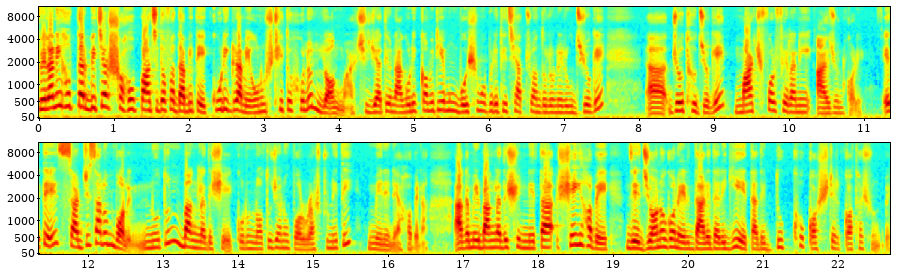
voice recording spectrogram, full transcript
ফেলানি হত্যার বিচার সহ পাঁচ দফা দাবিতে কুড়িগ্রামে অনুষ্ঠিত হল লং মার্চ। জাতীয় নাগরিক কমিটি এবং বৈষম্য বিরোধী ছাত্র আন্দোলনের উদ্যোগে যৌথ উদ্যোগে মার্চ ফর ফেলানি আয়োজন করে। এতে সার্জিস আলম বলেন, নতুন বাংলাদেশে কোনো নতজানু পররাষ্ট্রনীতি মেনে নেওয়া হবে না। আগামীর বাংলাদেশের নেতা সেই হবে যে জনগণের দাঁড়ে দাঁড়ে গিয়ে তাদের দুঃখ কষ্টের কথা শুনবে।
